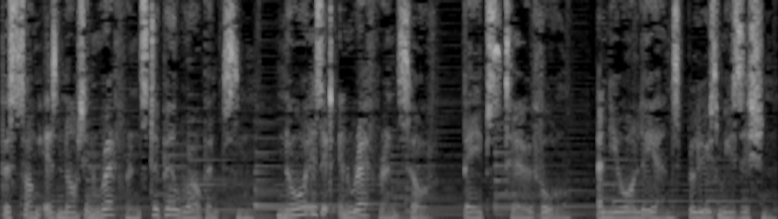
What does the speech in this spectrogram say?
The song is not in reference to Bill Robinson, nor is it in reference of Babe Stovall, a New Orleans blues musician.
